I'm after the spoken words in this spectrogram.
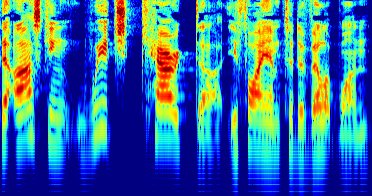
They're asking which character, if I am to develop one,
